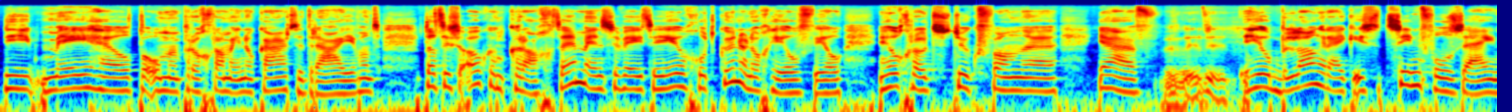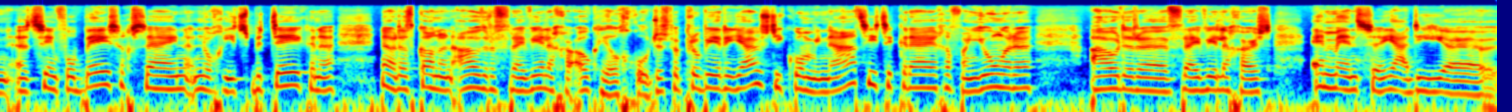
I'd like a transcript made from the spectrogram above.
die meehelpen om een programma in elkaar te draaien. Want dat is ook een kracht. Hè? Mensen weten heel goed, kunnen nog heel veel. Een heel groot stuk van, uh, ja, heel belangrijk is het zinvol zijn. Het zinvol bezig zijn, nog iets betekenen. Nou, dat kan een oudere vrijwilliger ook heel goed. Dus we proberen juist die combinatie te krijgen van jongeren, oudere vrijwilligers en mensen ja, die, uh,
